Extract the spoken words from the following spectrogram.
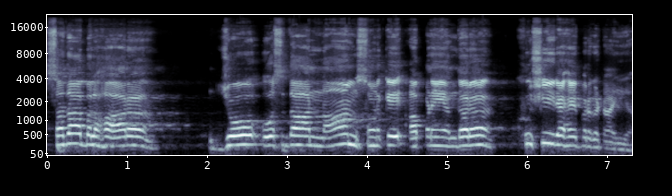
ਸਦਾ ਬਲਹਾਰ, ਜੋ ਉਸ ਦਾ ਨਾਮ ਸੁਣ ਕੇ ਆਪਣੇ ਅੰਦਰ ਖੁਸ਼ੀ ਰਹੇ ਪ੍ਰਗਟਾਈ ਆ।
